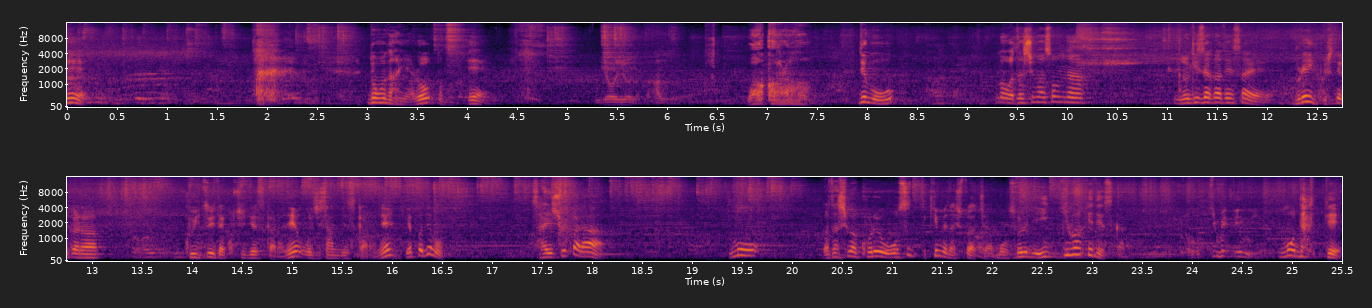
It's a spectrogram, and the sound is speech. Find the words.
出る。で どうなんやろうと思って。上々な反応分からん。でも、まあ、私はそんな乃木坂でさえブレイクしてから食いついた口ですからねおじさんですからね。やっぱでも最初からもう私はこれを押すって決めた人たちはもうそれで一気分けですから。決めてんねや。もうだって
